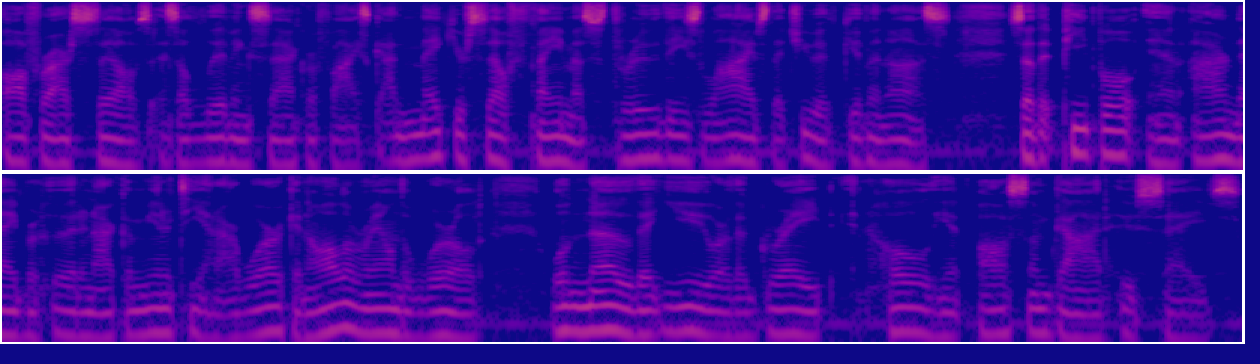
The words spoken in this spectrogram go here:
offer ourselves as a living sacrifice. God, make yourself famous through these lives that you have given us so that people in our neighborhood, in our community, in our work, and all around the world will know that you are the great and holy and awesome God who saves.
